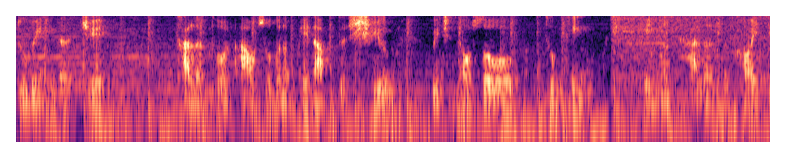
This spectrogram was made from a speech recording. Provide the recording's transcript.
doing the jade color tone I'm also going to paint up the shield which is also Tomb King famous color turquoise.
